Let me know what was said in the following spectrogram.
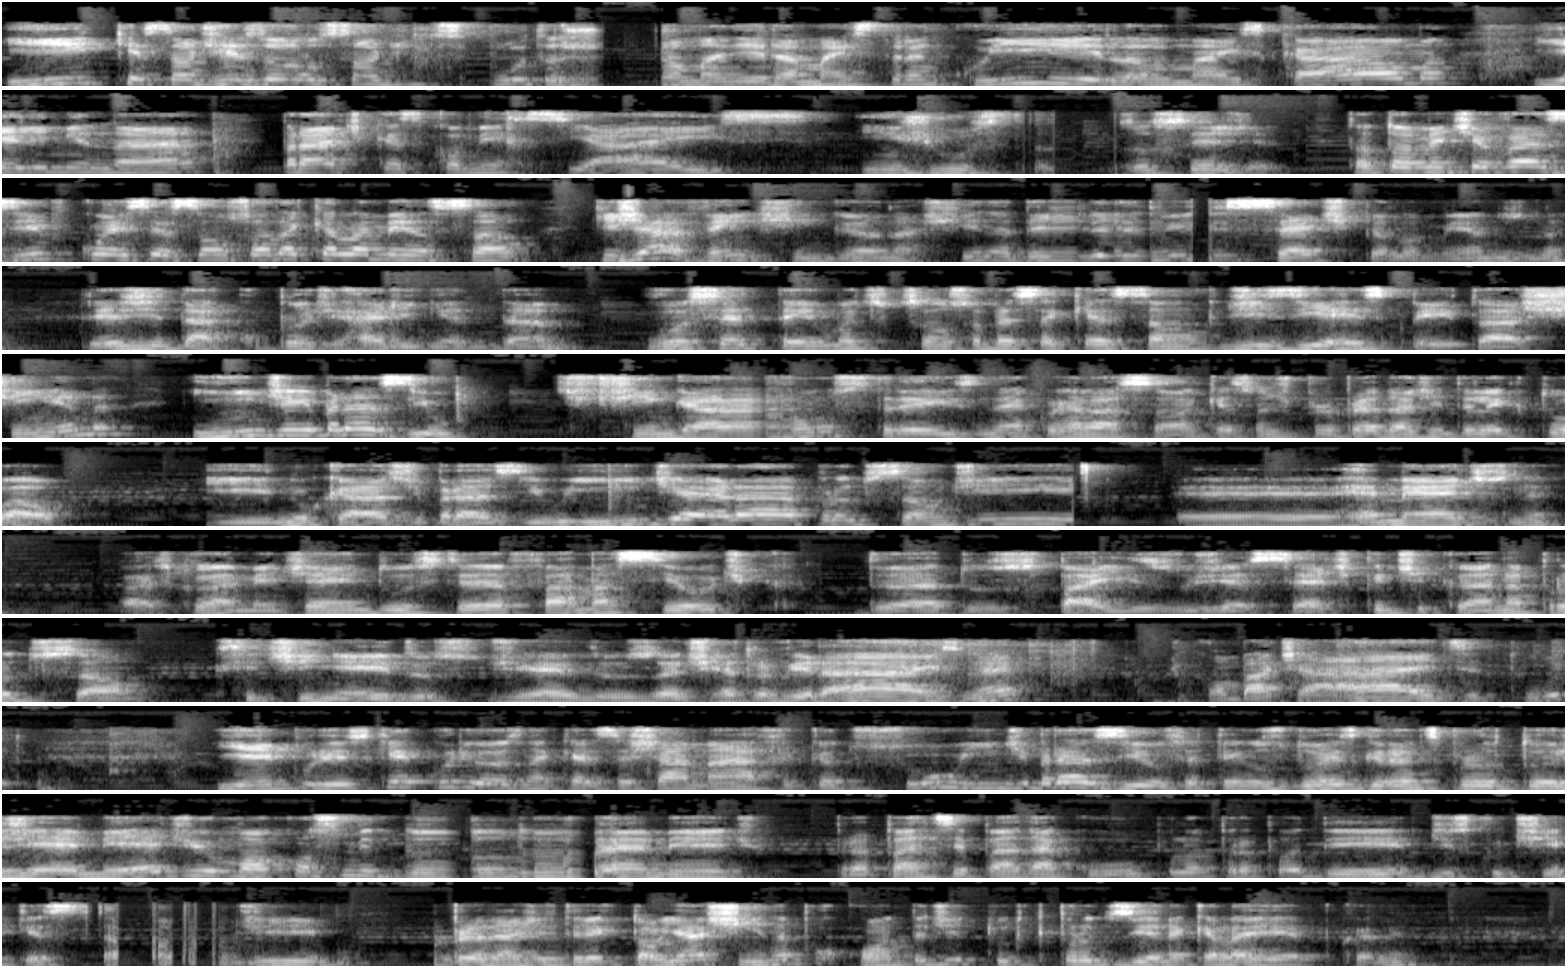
E questão de resolução de disputas de uma maneira mais tranquila, mais calma, e eliminar práticas comerciais injustas. Ou seja, totalmente evasivo, com exceção só daquela menção que já vem xingando a China desde 2007, pelo menos, né? Desde da cúpula de Heiligendamm, você tem uma discussão sobre essa questão que dizia respeito à China, Índia e Brasil xingavam os três, né, com relação à questão de propriedade intelectual. E no caso de Brasil e Índia era a produção de é, remédios, né? particularmente a indústria farmacêutica da, dos países do G7 criticando a produção que se tinha aí dos, de, dos antirretrovirais, né? De combate à AIDS e tudo. E aí por isso que é curioso, né? Que você chama África do Sul, Índia e Brasil. Você tem os dois grandes produtores de remédio e o maior consumidor do remédio para participar da cúpula para poder discutir a questão de propriedade intelectual. E a China por conta de tudo que produzia naquela época, né?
